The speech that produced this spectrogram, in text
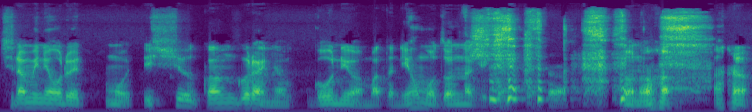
ちなみに俺、もう1週間ぐらいの後にはまた日本戻んなきゃいけないからさ、そのあの、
